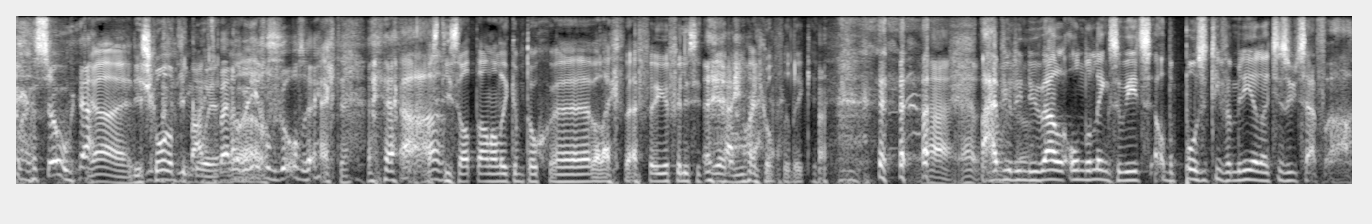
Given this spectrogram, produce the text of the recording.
wel, hè? Zo, ja. ja, die school op die, die kooi. maakte bijna Ja, dat wereldgoal, zeg. Echt, hè. Ja, Als die zat, dan had ik hem toch eh, wel echt even gefeliciteerd. Man, godverdikke. Ja, ja, dat Maar hebben jullie nu wel onderling zoiets op een positieve manier dat je zoiets hebt van, ah,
